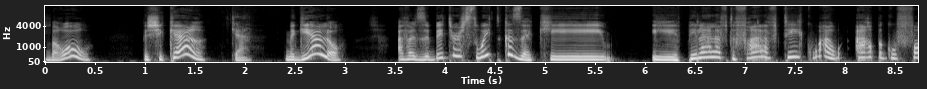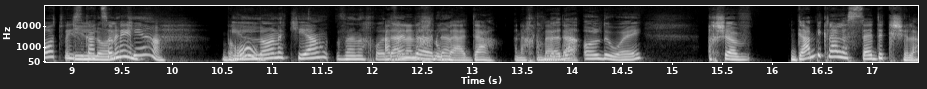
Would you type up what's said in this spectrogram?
ברור, ושיקר. כן. מגיע לו. אבל זה ביטר סוויט כזה, כי היא הפילה עליו, תפרה עליו תיק, וואו, ארבע גופות היא ועסקת לא סמים. נקייה. ברור, היא לא נקייה, ואנחנו עדיין אבל בעדה. אנחנו בעדה, אנחנו בעדה. בעדה all the way. עכשיו, גם בגלל הסדק שלה,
